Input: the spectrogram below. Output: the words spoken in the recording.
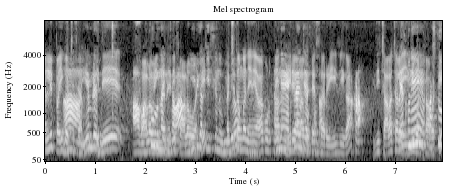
మళ్ళీ పైకి వచ్చేసాను. ఇదే ఫాలోయింగ్ అనేది ఫాలో అవ్వండి ఖచ్చితంగా నేను ఎలా కుడుతున్నాను మీరే కొట్టేస్తారు. ఈజీగా. ఇది చాలా చాలా ఈజీ కాబట్టి.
